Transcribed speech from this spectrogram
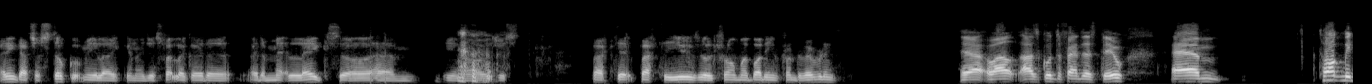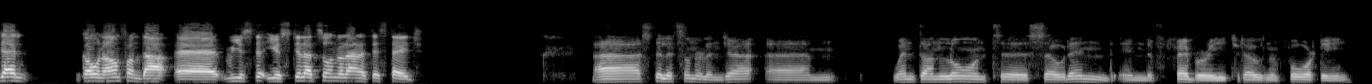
I think that just stuck with me. Like, and I just felt like I had a I had a metal leg, so um, you know, I was just back to back to usual, throwing my body in front of everything. Yeah, well, as good defenders do. Um, talk me then. Going on from that, uh, you still you're still at Sunderland at this stage? Uh, still at Sunderland, yeah. Um, went on loan to Southend in the February 2014.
